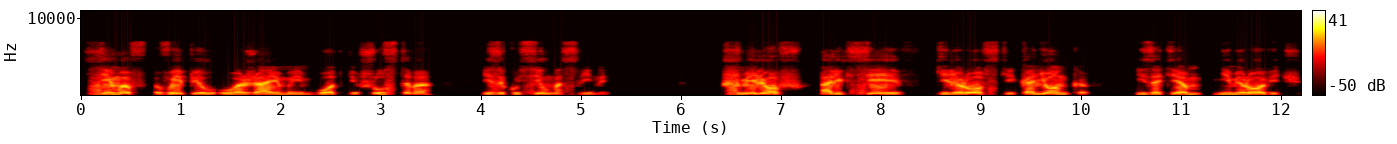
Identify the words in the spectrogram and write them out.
Симов выпил уважаемый им водки Шустова и закусил маслиной. Шмелев, Алексеев, Гелеровский, Коненков и затем Немирович,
